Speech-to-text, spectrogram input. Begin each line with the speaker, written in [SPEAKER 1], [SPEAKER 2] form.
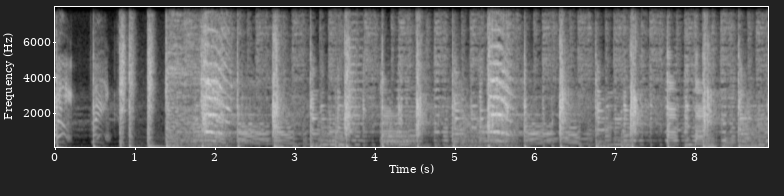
[SPEAKER 1] Great. Thanks.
